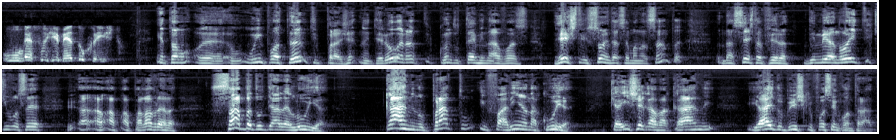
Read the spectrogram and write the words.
o ressurgimento do Cristo. Então, é, o importante para a gente no interior era quando terminavam as restrições da Semana Santa, na sexta-feira de meia-noite, que você. A, a, a, palavra era sábado de aleluia. Carne no prato e farinha na cuia. Que aí chegava a carne e ai do bicho que fosse encontrado.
